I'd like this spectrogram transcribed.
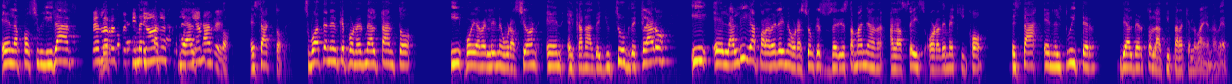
en la posibilidad de las repeticiones al tanto. Exacto. voy a tener que ponerme al tanto y voy a ver la inauguración en el canal de YouTube de Claro y en la liga para ver la inauguración que sucedió esta mañana a las 6 horas de México está en el Twitter de Alberto Lati para que lo vayan a ver.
